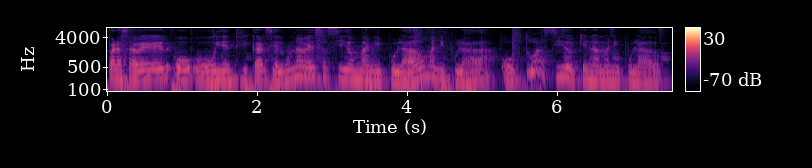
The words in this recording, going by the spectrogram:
para saber o, identificar si alguna vez has sido manipulado, manipulada o tú has sido quien ha manipulado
